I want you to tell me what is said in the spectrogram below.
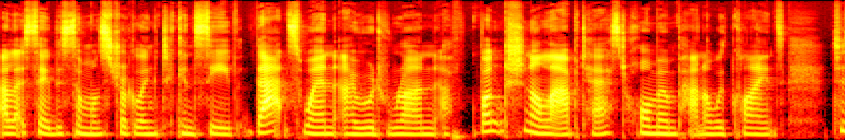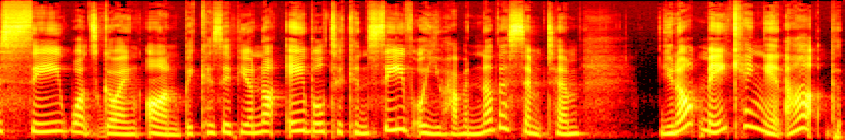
Uh, let's say there's someone struggling to conceive. That's when I would run a functional lab test, hormone panel with clients to see what's going on. Because if you're not able to conceive or you have another symptom, you're not making it up.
